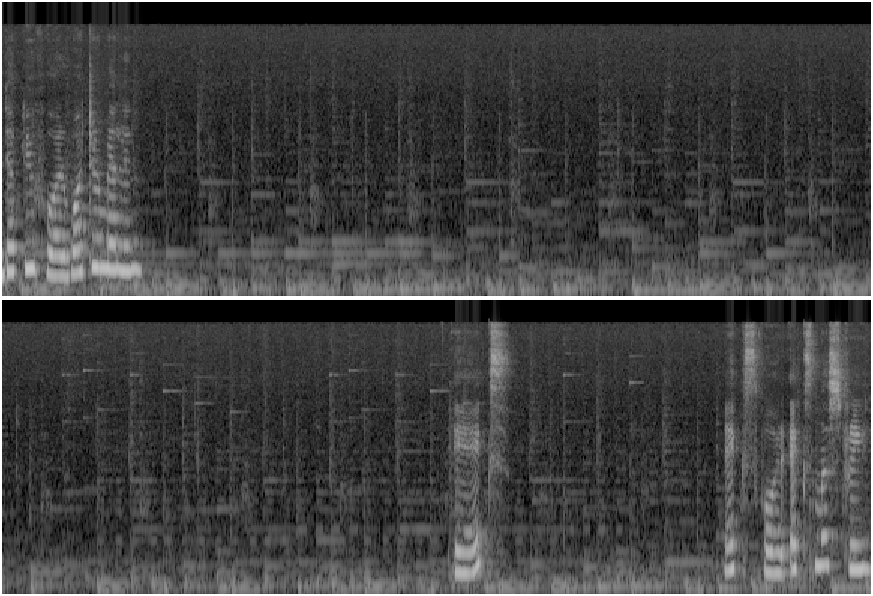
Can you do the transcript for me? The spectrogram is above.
W for watermelon. X. X for Xmas tree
